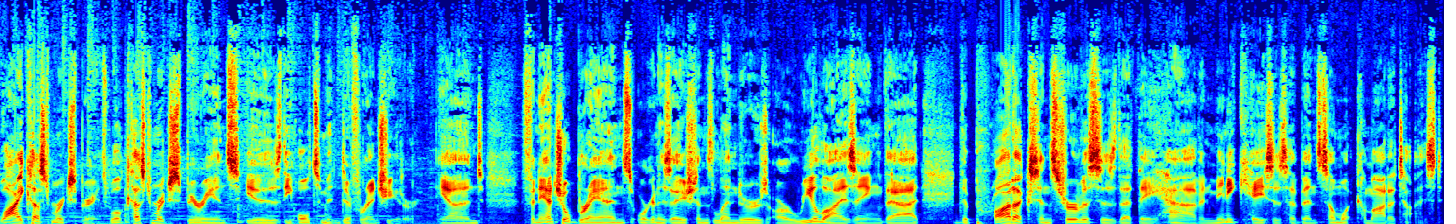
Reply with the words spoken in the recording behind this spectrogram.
why customer experience? Well, customer experience is the ultimate differentiator. And financial brands, organizations, lenders are realizing that the products and services that they have, in many cases, have been somewhat commoditized.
